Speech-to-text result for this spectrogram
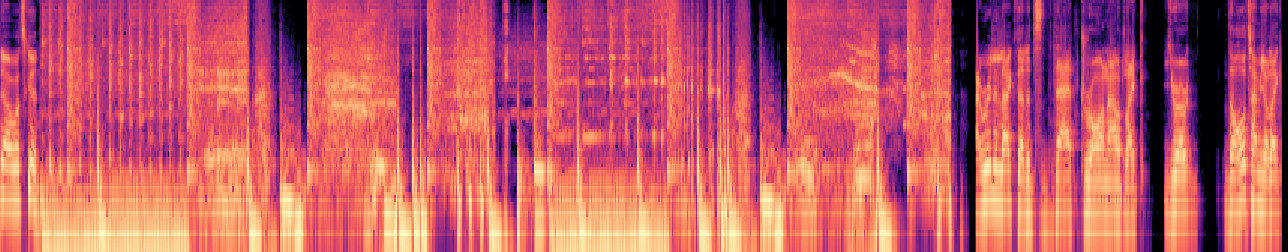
Joe uh, what's good? I really like that it's that drawn out. Like you're the whole time you're like,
